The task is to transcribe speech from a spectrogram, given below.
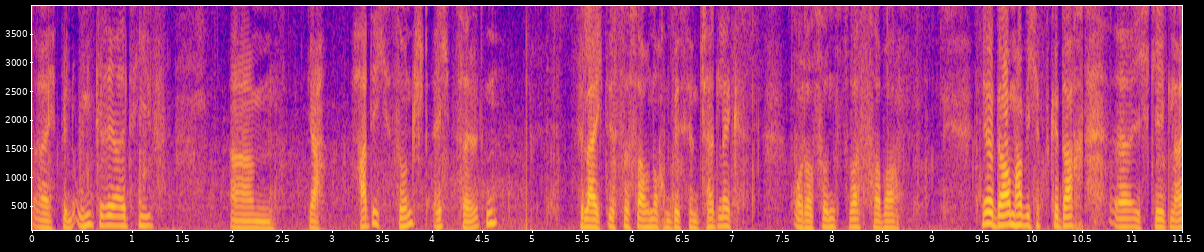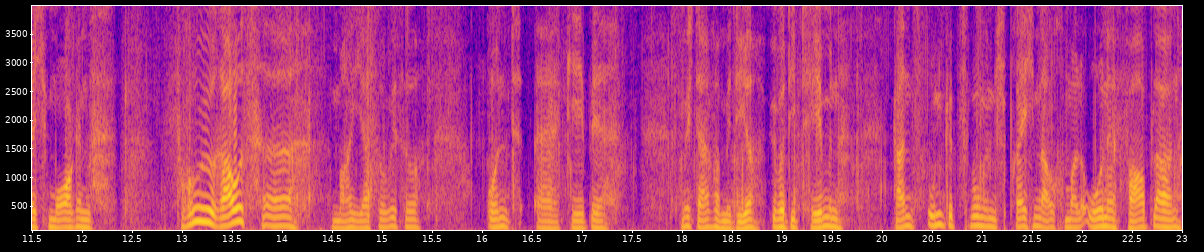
Äh, ich bin unkreativ. Ähm, ja, hatte ich sonst echt selten. Vielleicht ist das auch noch ein bisschen Jetlag oder sonst was, aber ja, darum habe ich jetzt gedacht, äh, ich gehe gleich morgens früh raus, äh, mache ich ja sowieso und äh, gebe, möchte einfach mit dir über die Themen ganz ungezwungen sprechen, auch mal ohne Fahrplan,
